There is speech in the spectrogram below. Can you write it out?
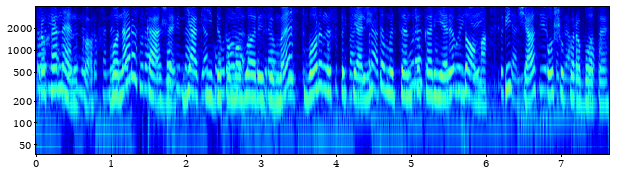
Троханенко. Вона розкаже, як їй допомогло резюме, створене спеціалістами центру кар'єри вдома під час пошуку роботи.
